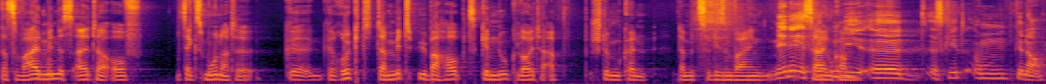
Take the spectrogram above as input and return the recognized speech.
das Wahlmindestalter auf sechs Monate ge gerückt, damit überhaupt genug Leute abstimmen können, damit zu diesen Wahlen Nee, nee, es geht Zahlen um kommen. die, äh, es geht um, genau.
